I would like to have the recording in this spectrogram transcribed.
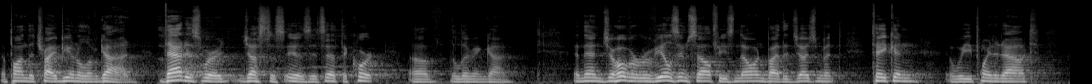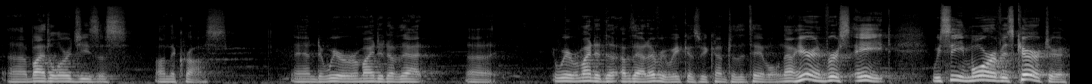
upon the tribunal of God. That is where justice is. It's at the court of the living God. And then Jehovah reveals himself. He's known by the judgment taken, we pointed out, uh, by the Lord Jesus on the cross. And we were reminded of that. Uh, we're reminded of that every week as we come to the table. Now, here in verse 8, we see more of his character.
